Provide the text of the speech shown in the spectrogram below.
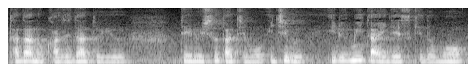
ただの風邪だと言っている人たちも一部いるみたいですけども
